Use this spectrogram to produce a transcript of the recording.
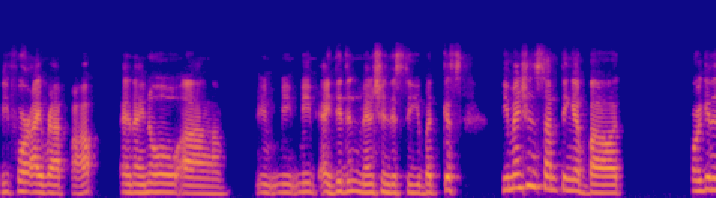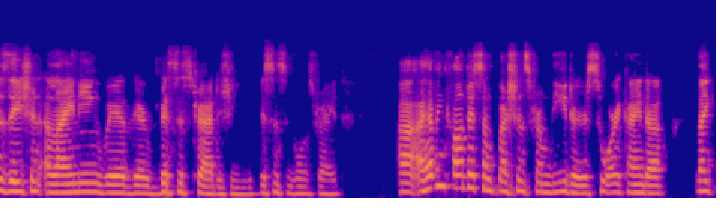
before I wrap up, and I know uh, maybe I didn't mention this to you, but because you mentioned something about organization aligning with their business strategy, business goals, right? Uh, I have encountered some questions from leaders who are kind of like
